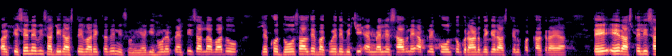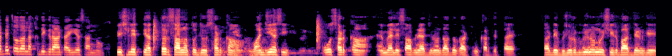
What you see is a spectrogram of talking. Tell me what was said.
ਪਰ ਕਿਸੇ ਨੇ ਵੀ ਸਾਡੀ ਰਸਤੇ ਬਾਰੇ ਕਦੇ ਨਹੀਂ ਸੁਣੀ ਹੈਗੀ। ਹੁਣ ਇਹ 35 ਸਾਲਾਂ ਬਾਅਦ ਉਹ ਦੇਖੋ 2 ਸਾਲ ਦੇ ਬਕਵੇ ਦੇ ਵਿੱਚ ਹੀ ਐਮਐਲਏ ਸਾਹਿਬ ਨੇ ਆਪਣੇ ਕੋਲ ਤੋਂ ਗ੍ਰਾਂਟ ਦੇ ਕੇ ਰਸਤੇ ਨੂੰ ਪੱਕਾ ਕਰਾਇਆ ਤੇ ਇਹ ਰਸਤੇ ਲਈ 14.5 ਲੱਖ ਦੀ ਗ੍ਰਾਂਟ ਆਈ ਹੈ ਸਾਨੂੰ। ਪਿਛਲੇ 73 ਸਾਲਾਂ ਤੋਂ ਜੋ ਸੜਕਾਂ ਵਾਂਝੀਆਂ ਸੀ, ਉਹ ਸੜਕਾਂ ਐਮਐਲਏ ਸਾਹਿਬ ਨੇ ਅੱਜ ਉਹਨਾਂ ਦਾ ਉਦਘਾਟਨ ਕਰ ਦਿੱਤਾ ਹੈ। ਸਾਡੇ ਬਜ਼ੁਰਗ ਵੀ ਉਹਨਾਂ ਨੂੰ ਆਸ਼ੀਰਵਾਦ ਦੇਣਗੇ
